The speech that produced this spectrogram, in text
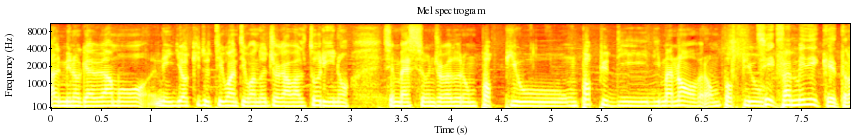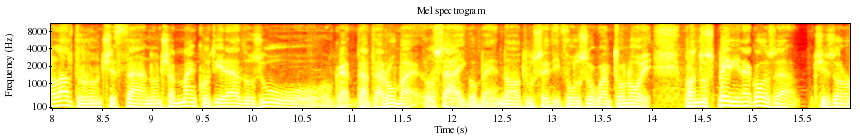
almeno che avevamo negli occhi tutti quanti quando giocava al Torino, sembra essere un giocatore un po' più, un po più di, di, manovra, un po' più... Sì, fammi dire che tra l'altro non, sta, non ci ha manco tirato su, a Roma lo sai com'è, no? tu sei tifoso quanto noi, quando speri una cosa ci sono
